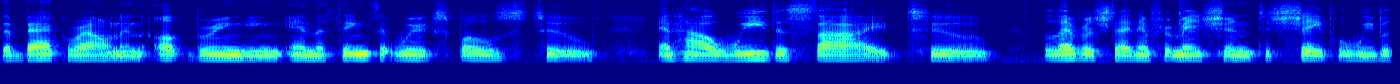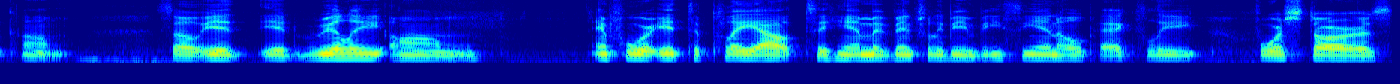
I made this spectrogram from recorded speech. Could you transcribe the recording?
the background and upbringing and the things that we're exposed to and how we decide to leverage that information to shape who we become. So it it really um and for it to play out to him eventually being VCNO, PAC Fleet, four stars,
